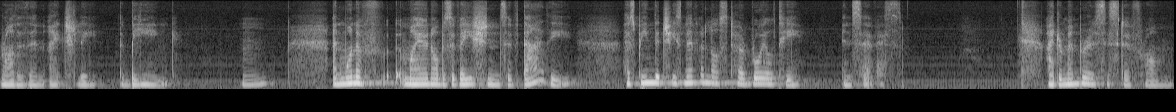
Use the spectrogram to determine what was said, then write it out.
rather than actually the being? Hmm? And one of my own observations of Dadi has been that she's never lost her royalty in service. I'd remember a sister from,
